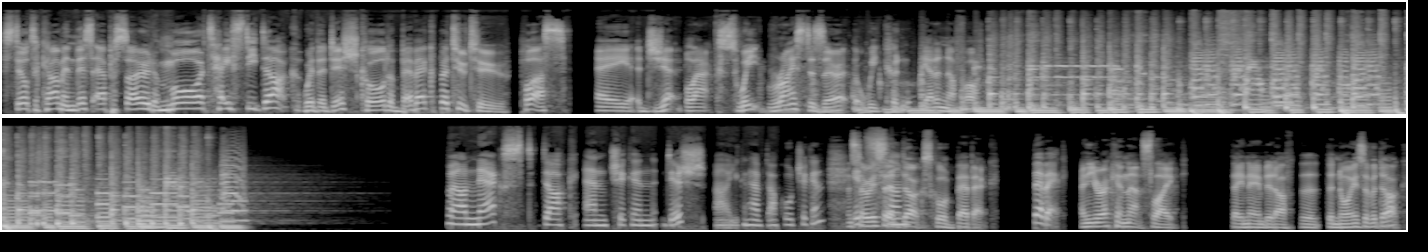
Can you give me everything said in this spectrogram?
Still to come in this episode, more tasty duck with a dish called bebek betutu, plus a jet black sweet rice dessert that we couldn't get enough of. So our next duck and chicken dish, uh, you can have duck or chicken. And so we said um, duck's called bebek. Bebek. And you reckon that's like they named it after the, the noise of a duck?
